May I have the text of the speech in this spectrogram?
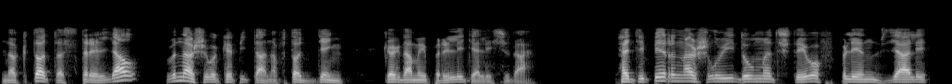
Но кто-то стрелял в нашего капитана в тот день, когда мы прилетели сюда. А теперь наш Луи думает, что его в плен взяли,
